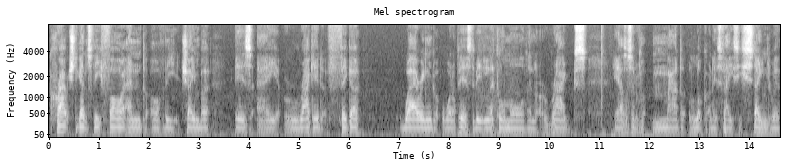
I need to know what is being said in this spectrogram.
Crouched against the far end of the chamber is a ragged figure wearing what appears to be little more than rags. He has a sort of mad look on his face. He's stained with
